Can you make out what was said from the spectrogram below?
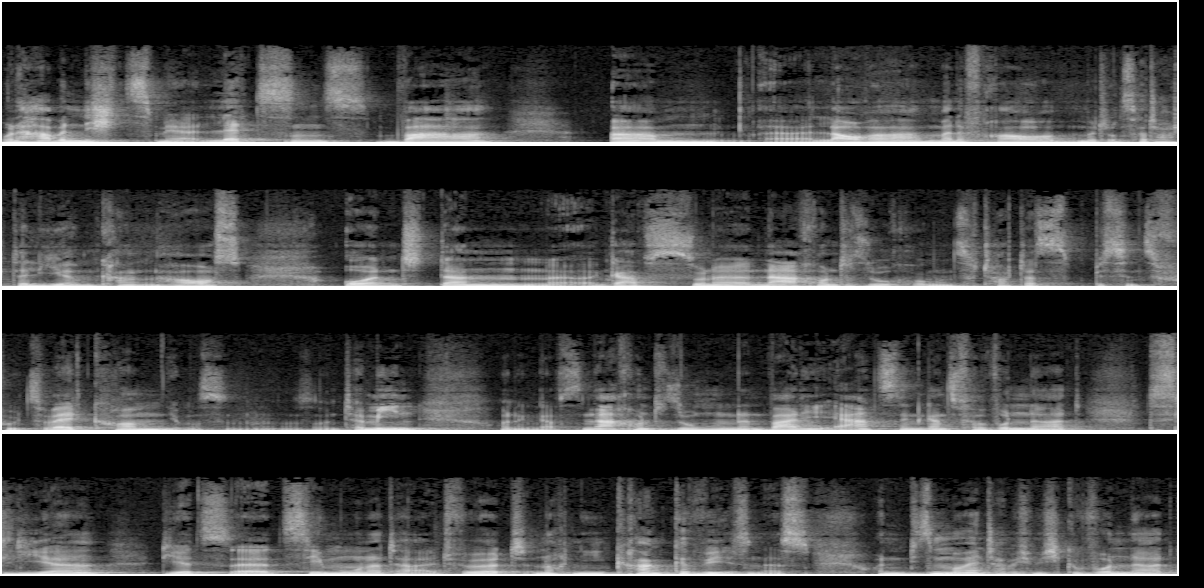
und habe nichts mehr. Letztens war ähm, äh, Laura, meine Frau, mit unserer Tochter Lia im Krankenhaus. Und dann äh, gab es so eine Nachuntersuchung. Unsere Tochter ist ein bisschen zu früh zur Welt gekommen. Die musste so einen Termin. Und dann gab es eine Nachuntersuchung. Und dann war die Ärztin ganz verwundert, dass Lia, die jetzt äh, zehn Monate alt wird, noch nie krank gewesen ist. Und in diesem Moment habe ich mich gewundert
